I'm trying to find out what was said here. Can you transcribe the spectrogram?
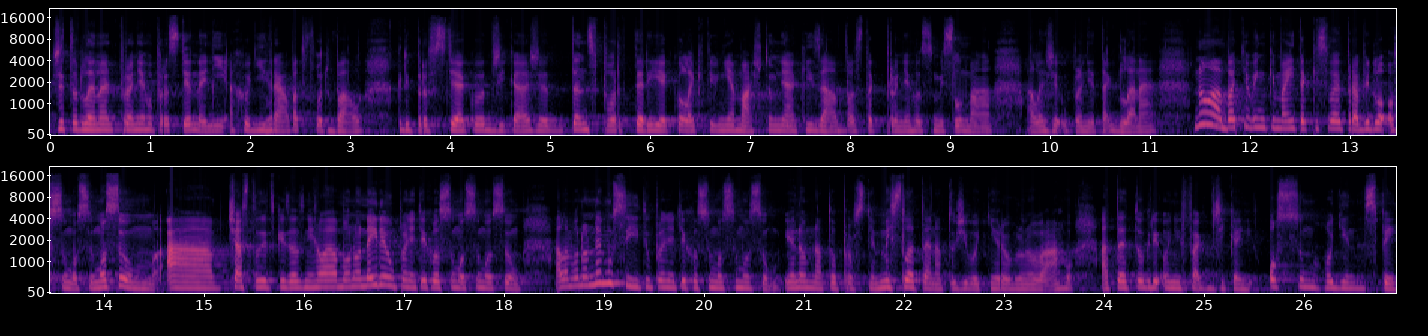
že tohle pro něho prostě není a chodí hrávat fotbal, kdy prostě jako říká, že ten sport, který je kolektivní a máš tom nějaký zápas, tak pro něho smysl má, ale že úplně takhle ne. No a baťovinky mají taky svoje pravidlo 888 a často vždycky zazní, ono nejde úplně těch 888, ale ale ono nemusí jít úplně těch 888, jenom na to prostě myslete, na tu životní rovnováhu. A to je to, kdy oni fakt říkají 8 hodin spí.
